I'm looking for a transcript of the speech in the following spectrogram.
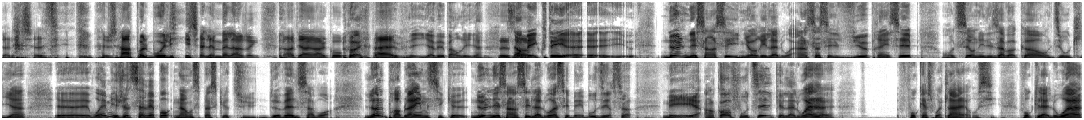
Jean-Paul Boilly, j'allais me mélanger avec Jean-Pierre Rancourt. Ouais, Euh, il y avait parlé. hein. Non, ça. mais écoutez, euh, euh, nul n'est censé ignorer la loi. hein. Ça, c'est le vieux principe. On le sait, on est des avocats, on le dit aux clients. Ouais, mais je ne le savais pas. Non, c'est parce que tu devais le savoir. Là, le problème, c'est que nul n'est censé la loi, c'est bien beau dire ça, mais encore faut-il que la loi. Faut qu'elle soit claire aussi. faut que la loi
